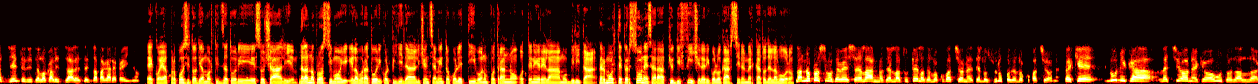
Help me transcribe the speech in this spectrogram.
aziende di delocalizzare senza pagare pegno. Ecco, e a proposito di ammortizzatori sociali, dall'anno prossimo i, lavoratori colpiti da licenziamento collettivo non potranno ottenere la mobilità. Per molte persone sarà più difficile riconoscere collocarsi nel mercato del lavoro? L'anno prossimo deve essere l'anno della tutela dell'occupazione e dello sviluppo dell'occupazione, perché l'unica lezione che ho avuto dal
